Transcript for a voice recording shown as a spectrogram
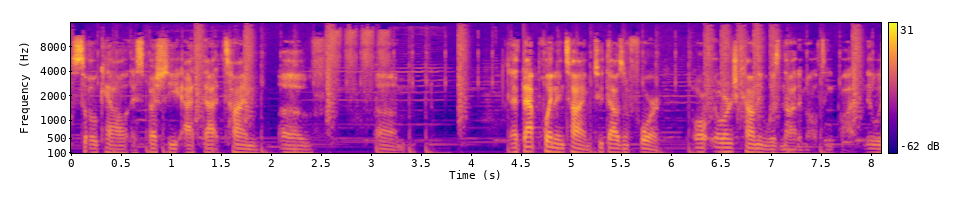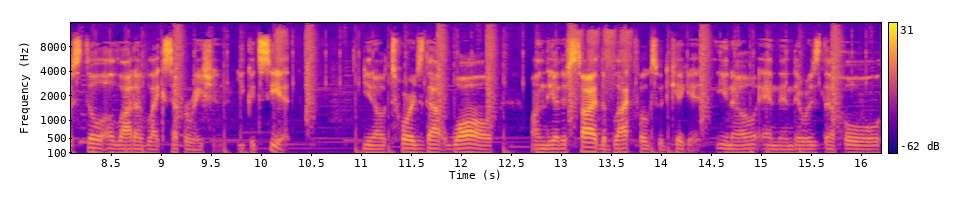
SoCal, especially at that time of um, at that point in time, 2004, Orange County was not a melting pot. There was still a lot of like separation. You could see it, you know, towards that wall on the other side, the black folks would kick it, you know, and then there was the whole,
